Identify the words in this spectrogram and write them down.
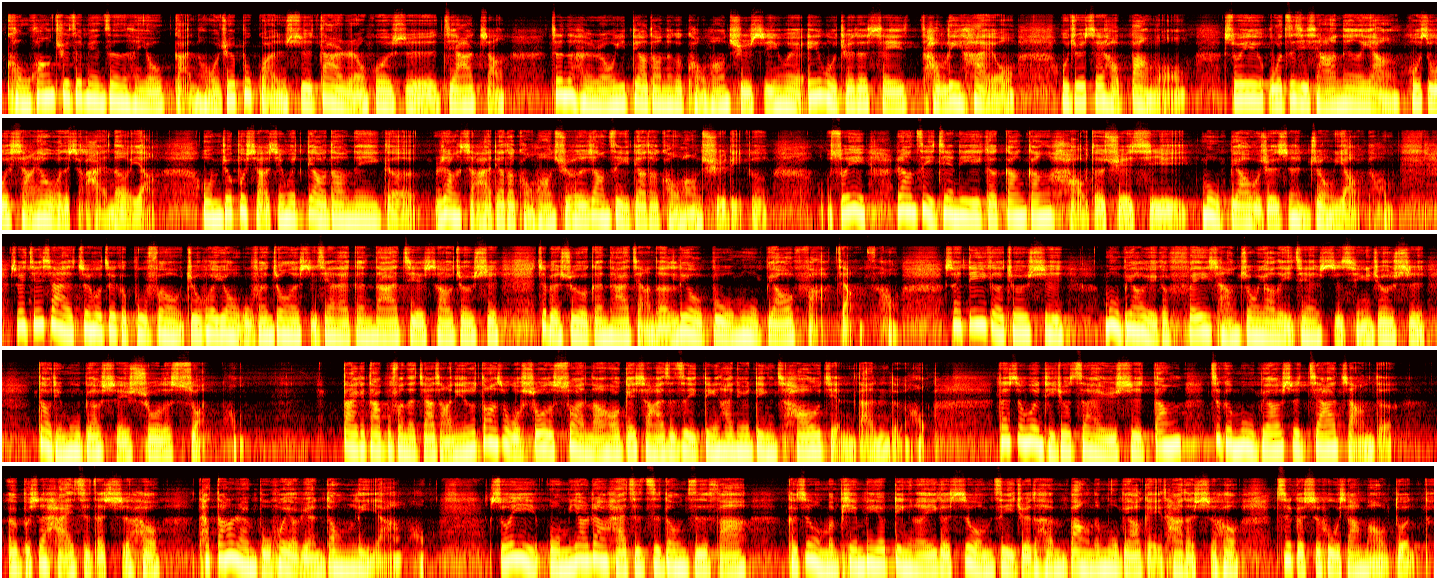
恐慌区这边真的很有感哈。我觉得不管是大人或是家长，真的很容易掉到那个恐慌区，是因为哎，我觉得谁好厉害哦，我觉得谁好棒哦，所以我自己想要那样，或是我想要我的小孩那样，我们就不小心会掉到那一个让小孩掉到恐慌区，或者让自己掉到恐慌区里了。所以，让自己建立一个刚刚好的学习目标，我觉得是很重要的。所以，接下来最后这个部分，我就会用五分钟的时间来跟大家介绍，就是这本书有跟大家讲的六步目标法，这样子。所以，第一个就是目标有一个非常重要的一件事情，就是到底目标谁说了算？大一大部分的家长，你说当然是我说了算，然后给小孩子自己定，他一定会定超简单的。但是问题就在于是，当这个目标是家长的，而不是孩子的时候，他当然不会有原动力啊。所以我们要让孩子自动自发，可是我们偏偏又定了一个是我们自己觉得很棒的目标给他的时候，这个是互相矛盾的。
